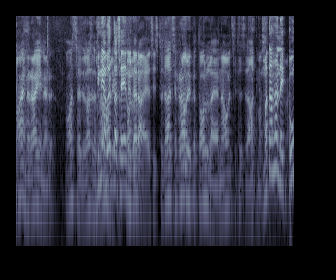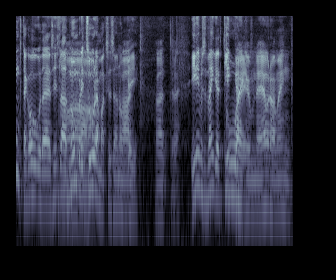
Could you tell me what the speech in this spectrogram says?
vaene Rainer, vastased ei lase Mine võta see nüüd ära ja siis- sa tahad siin rahulikult olla ja nautida seda atmosfääri. ma tahan neid punkte koguda ja siis lähevad numbrid suuremaks ja see on okei okay.. vaata, inimesed mängivad klikereid, kuuekümne euro mäng,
